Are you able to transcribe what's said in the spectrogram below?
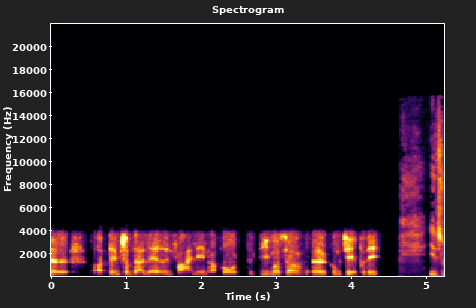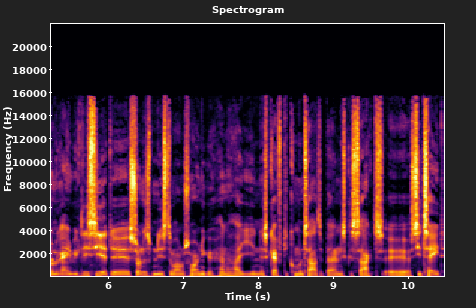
Øh, og dem, som der har lavet en fejl i en rapport, de må så øh, kommentere på det. Jens Lundgren, vi kan lige sige, at øh, sundhedsminister Magnus Heunicke, han har i en øh, skriftlig kommentar til Berlingske sagt, øh, citat,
